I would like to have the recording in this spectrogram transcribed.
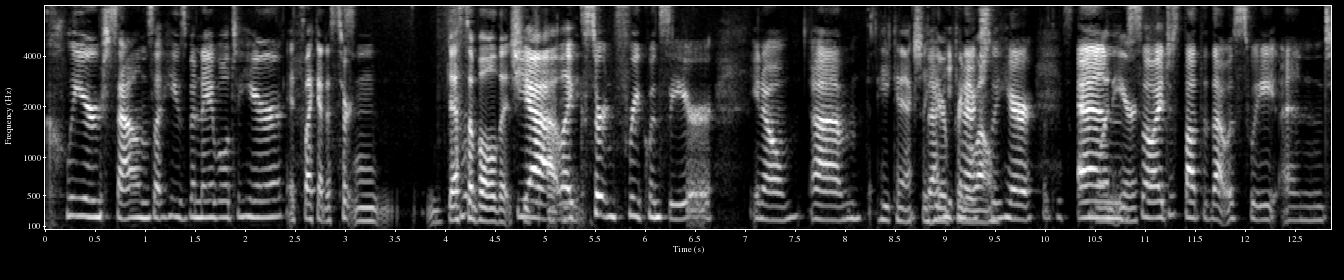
clear sounds that he's been able to hear. It's like at a certain decibel that she yeah, can- like certain frequency or you know um, he can actually hear he can pretty actually well. hear. And so I just thought that that was sweet, and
